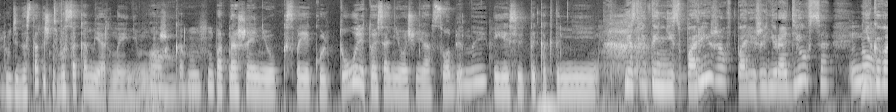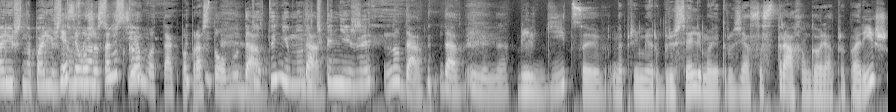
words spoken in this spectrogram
люди достаточно высокомерные немножко О. по отношению к своей культуре, то есть они очень особенные. Если ты как-то не... Если ты не из Парижа, в Париже не родился, ну, не говоришь на парижском Если уже совсем вот так по-простому, да. То ты немножечко ниже. Ну да, да, именно. Бельгийцы, например, в Брюсселе мои друзья со страхом говорят про Париж.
